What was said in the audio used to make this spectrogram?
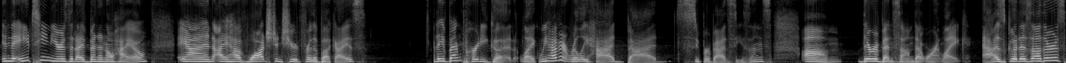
in the 18 years that I've been in Ohio, and I have watched and cheered for the Buckeyes, they've been pretty good. Like, we haven't really had bad, super bad seasons. Um, there have been some that weren't like as good as others,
